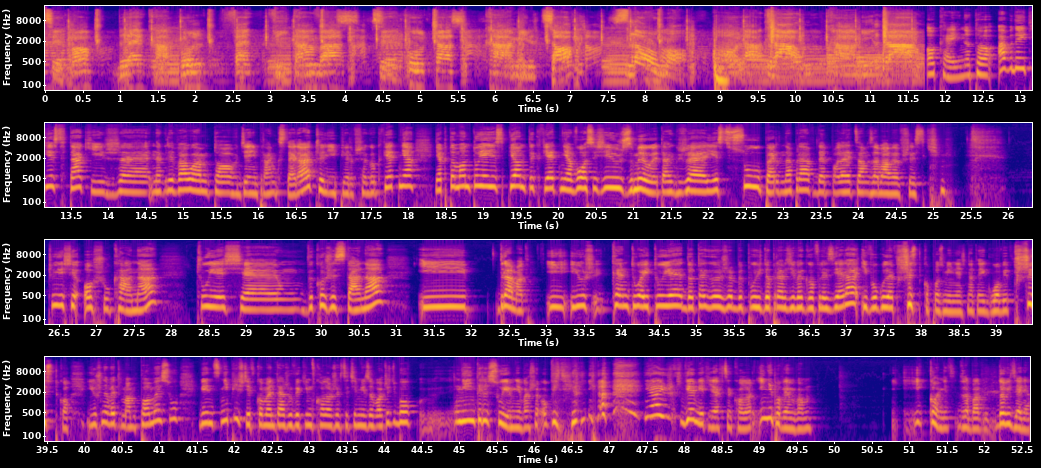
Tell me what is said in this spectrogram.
witam was, cyrku czas, Kamil, co? Slow-mo, Ola, clown, Kamil. Okej, no to update jest taki, że nagrywałam to w dzień prankstera, czyli 1 kwietnia. Jak to montuję jest 5 kwietnia, włosy się już zmyły, także jest super, naprawdę polecam zabawę wszystkim. czuję się oszukana, czuję się wykorzystana i dramat. I już can't waituję do tego, żeby pójść do prawdziwego fryzjera i w ogóle wszystko pozmieniać na tej głowie. Wszystko. I już nawet mam pomysł, więc nie piszcie w komentarzu, w jakim kolorze chcecie mnie zobaczyć, bo y, nie interesuje mnie wasza opinia. Ja, ja już wiem, jaki ja chcę kolor i nie powiem wam. I, i koniec zabawy. Do widzenia.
